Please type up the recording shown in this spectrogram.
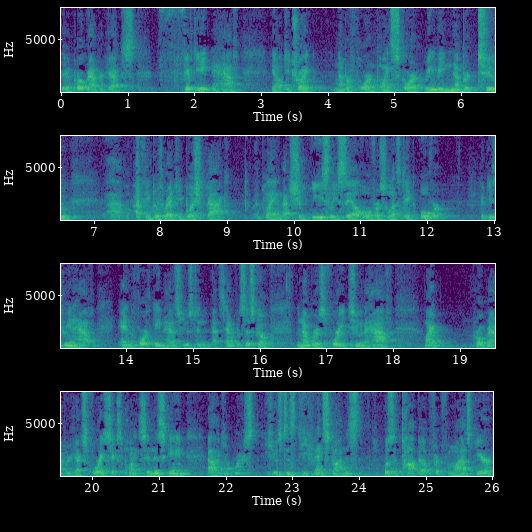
The program projects 58 and a half. You know, Detroit number four in points scored. Green Bay number two. Uh, I think with Reggie Bush back playing, that should easily sail over. So let's take over 53 and a half. And the fourth game has Houston at San Francisco. The number is 42 and a half. My program projects 46 points in this game. Uh, you know, where's Houston's defense gone? This was a top outfit from last year.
